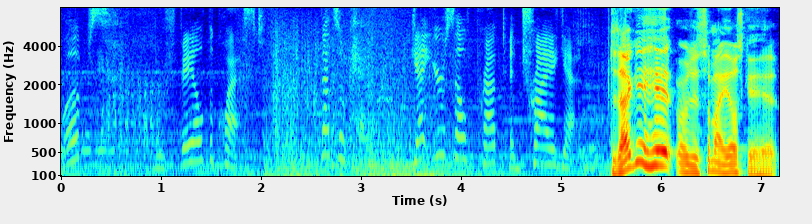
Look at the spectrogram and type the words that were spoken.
Whoops. You failed the quest. That's okay. Get yourself prepped and try again. Did I get hit or did somebody else get hit?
